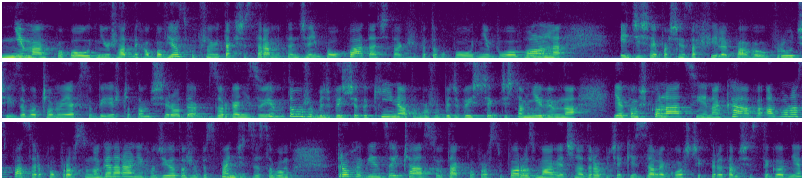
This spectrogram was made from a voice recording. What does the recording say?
nie ma po południu żadnych obowiązków, przynajmniej tak się staramy ten dzień poukładać, tak żeby to popołudnie było wolne I dzisiaj właśnie za chwilę Paweł wróci i zobaczymy, jak sobie jeszcze tą środę zorganizujemy. To może być wyjście do kina, to może być wyjście gdzieś tam, nie wiem, na jakąś kolację, na kawę albo na spacer po prostu. No generalnie chodzi o to, żeby spędzić ze sobą trochę więcej czasu, tak po prostu porozmawiać, nadrobić jakieś zaległości, które tam się z tygodnia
